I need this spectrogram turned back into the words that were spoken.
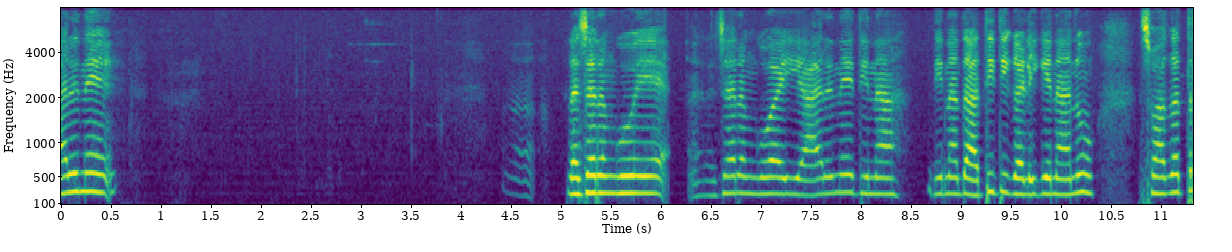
ಆರನೇ ರಜಾರಂಗುವೆ ಈ ಆರನೇ ದಿನ, ದಿನದ ಅತಿಥಿಗಳಿಗೆ ನಾನು ಸ್ವಾಗತ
